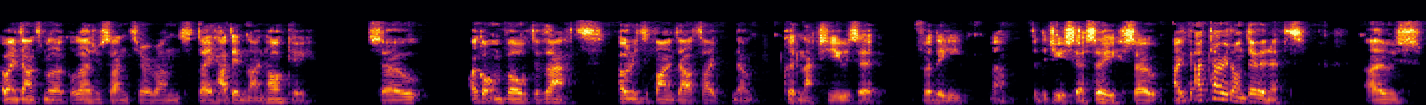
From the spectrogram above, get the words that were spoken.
I went down to my local leisure centre and they had inline hockey. So I got involved with that, only to find out I you know, couldn't actually use it for the well for the GCSE. So I, I carried on doing it. I was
